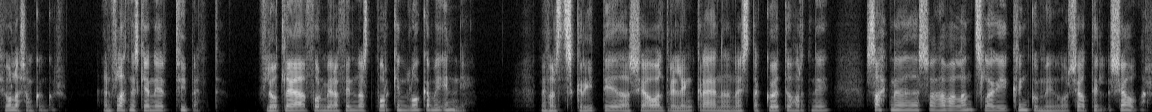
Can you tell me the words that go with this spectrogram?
hjólasamgöngur. En flattneskjan er tvíbend. Fljótlega fór mér að finnast borgin loka mig inni. Mér fannst skrítið að sjá aldrei lengra en að næsta götuhortni saknaði þess að hafa landslagi kringum mig og sjá til sjávar.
